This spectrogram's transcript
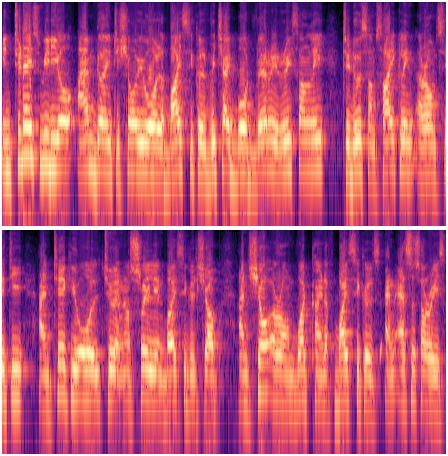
In today's video, I'm going to show you all a bicycle which I bought very recently to do some cycling around city and take you all to an Australian bicycle shop and show around what kind of bicycles and accessories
